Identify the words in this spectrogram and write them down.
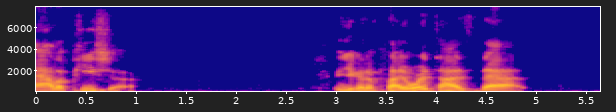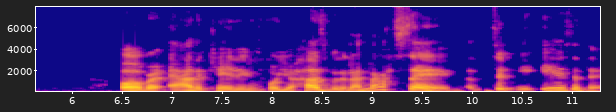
alopecia and you're going to prioritize that over advocating for your husband. And I'm not saying, to, here's the thing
